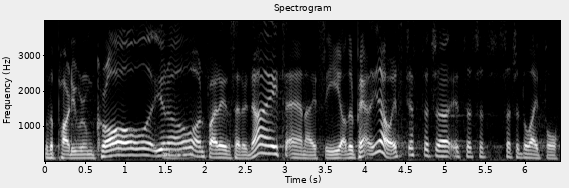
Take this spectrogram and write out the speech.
the party room crawl, you know, mm-hmm. on Friday and Saturday night, and I see other panels. You know, it's just such a it's such a, such a delightful,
